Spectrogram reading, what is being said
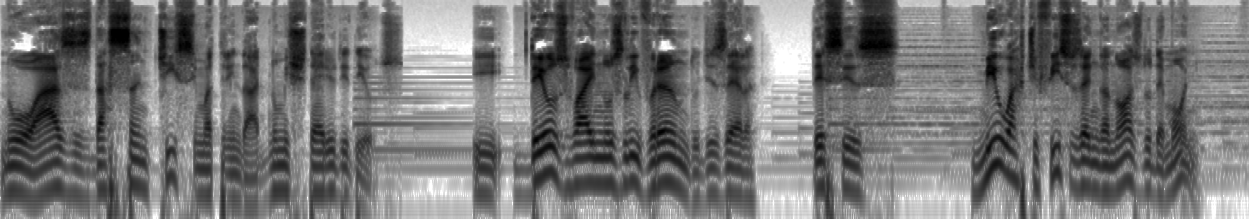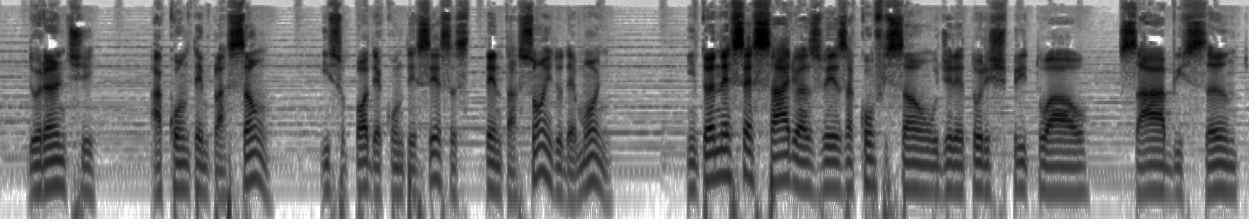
no oásis da Santíssima Trindade, no mistério de Deus. E Deus vai nos livrando, diz ela, desses mil artifícios enganosos do demônio durante a contemplação. Isso pode acontecer, essas tentações do demônio então é necessário, às vezes, a confissão, o diretor espiritual, sábio e santo,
